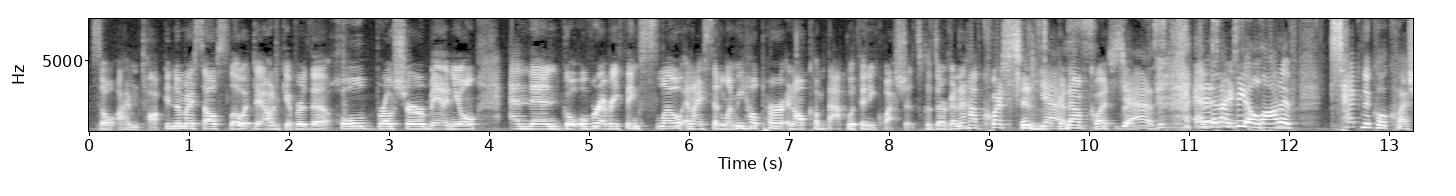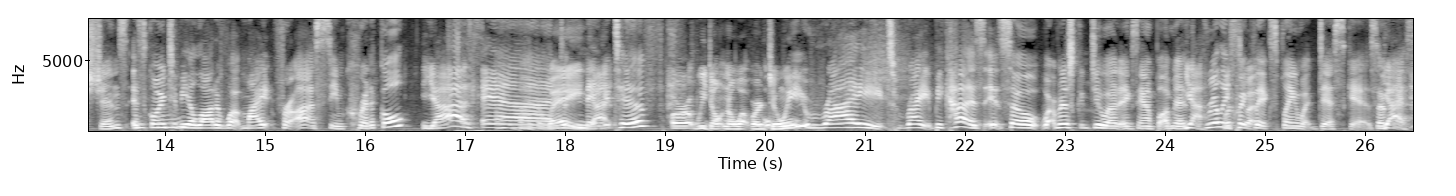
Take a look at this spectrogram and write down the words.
So I'm talking to myself, slow it down, give her the whole brochure manual, and then go over everything slow. And I said, let me help her and I'll come back with any questions because they're gonna have questions. Yes. They're gonna have questions. Yes. And, And it's then going I to be a lot of technical questions. It's going to be mm-hmm. a lot of what might, for us, seem critical Yes. and oh, by the way, yes. Or we don't know what we're doing. We- right, right. Because it's so. I'm just going to do an example. I'm going to Yeah, really quickly explain what DISC is. Okay. Yes.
